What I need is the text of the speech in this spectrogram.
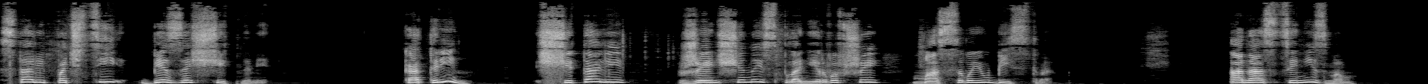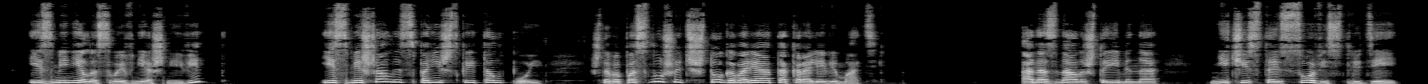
стали почти беззащитными. Катрин считали женщиной, спланировавшей массовое убийство. Она с цинизмом изменила свой внешний вид и смешалась с парижской толпой, чтобы послушать, что говорят о королеве-матери. Она знала, что именно нечистая совесть людей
